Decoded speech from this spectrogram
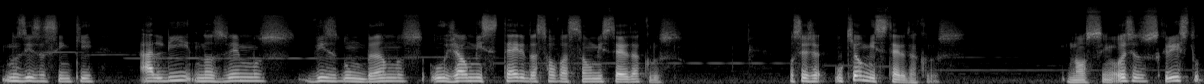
nos diz assim que ali nós vemos, vislumbramos o, já o mistério da salvação, o mistério da cruz. Ou seja, o que é o mistério da cruz? nosso Senhor Jesus Cristo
